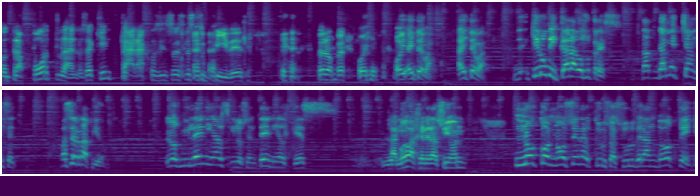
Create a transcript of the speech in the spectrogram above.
Contra Portland. O sea, ¿quién carajos hizo esta estupidez? Pero, Oye, oye, ahí te va, ahí te va. Quiero ubicar a dos o tres. Da- dame chance. Va a ser rápido. Los millennials y los centennials, que es la nueva generación, no conocen al Cruz Azul grandote,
